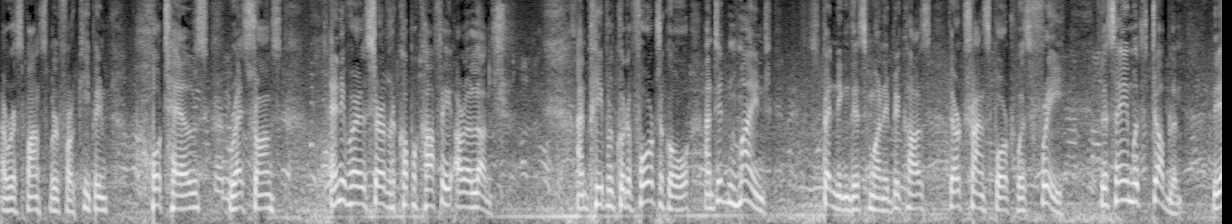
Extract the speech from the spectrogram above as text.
are responsible for keeping hotels, restaurants, anywhere serves a cup of coffee or a lunch and people could afford to go and didn't mind spending this money because their transport was free. The same with Dublin. The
